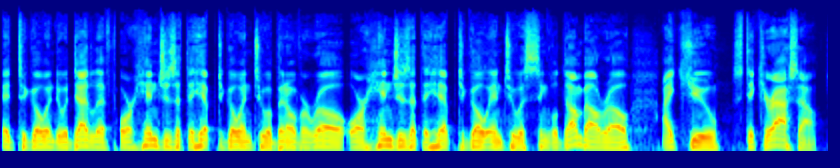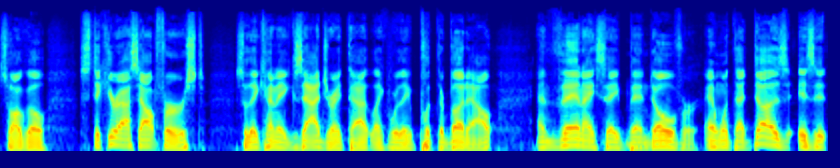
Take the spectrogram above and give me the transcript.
to go into a deadlift or hinges at the hip to go into a bent over row or hinges at the hip to go into a single dumbbell row, I cue stick your ass out. So I'll go stick your ass out first. So they kind of exaggerate that, like where they put their butt out. And then I say bend over. And what that does is it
